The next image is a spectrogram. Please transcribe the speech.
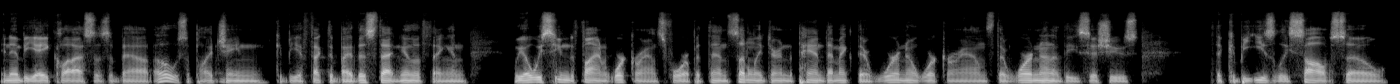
in MBA classes about, oh, supply chain could be affected by this, that, and the other thing. And we always seem to find workarounds for it. But then suddenly during the pandemic, there were no workarounds. There were none of these issues that could be easily solved. So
